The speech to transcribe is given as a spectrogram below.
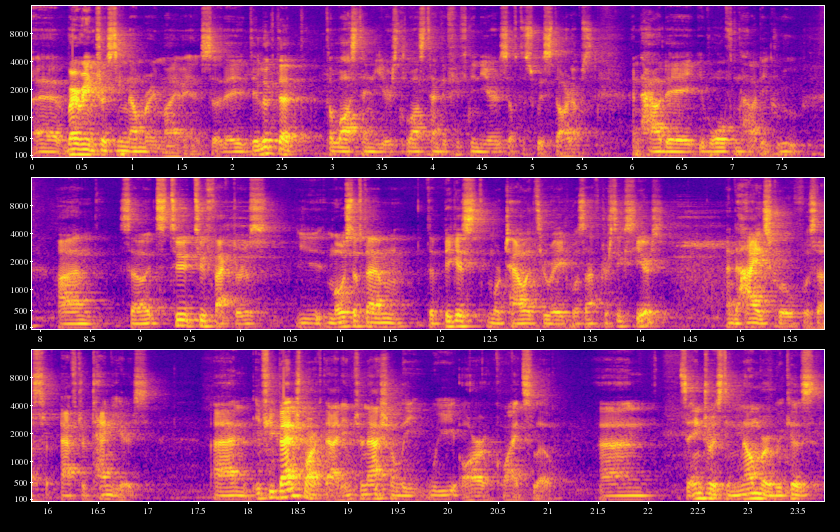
a very interesting number in my opinion. So they, they looked at the last 10 years, the last 10 to 15 years of the Swiss startups and how they evolved and how they grew. And so it's two two factors. You, most of them, the biggest mortality rate was after six years, and the highest growth was after, after 10 years. And if you benchmark that internationally, we are quite slow. And it's an interesting number because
